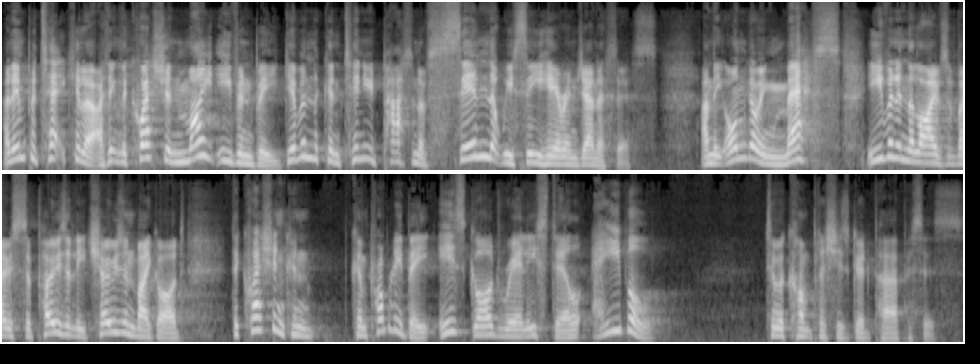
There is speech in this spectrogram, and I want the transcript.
And in particular, I think the question might even be given the continued pattern of sin that we see here in Genesis and the ongoing mess, even in the lives of those supposedly chosen by God, the question can, can probably be is God really still able to accomplish his good purposes?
